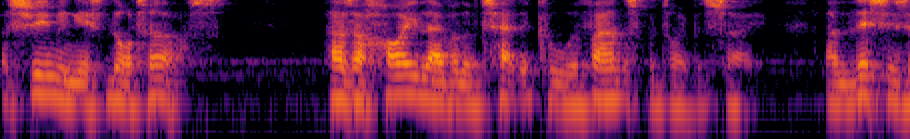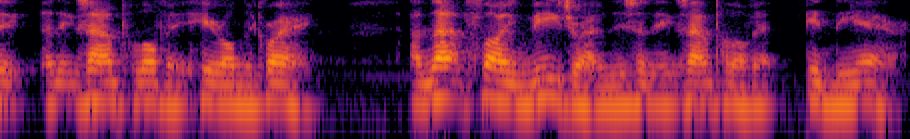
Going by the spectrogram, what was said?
assuming it's not us, has a high level of technical advancement, I would say. And this is a, an example of it here on the ground. And that flying V drone is an example of it in the air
